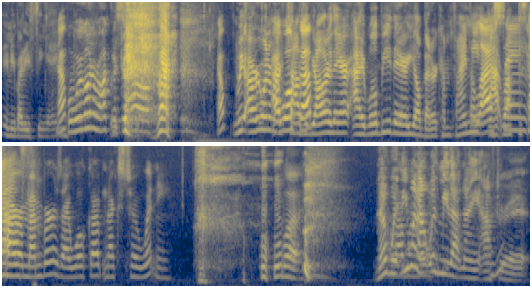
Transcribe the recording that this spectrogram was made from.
anybody singing. Nope. But we're going to rock the South. Nope. We are going to Rock woke South. up- If y'all are there, I will be there. Y'all better come find The me last at Rock the thing I remember is I woke up next to Whitney. what? No, Whitney went out with me that night after it.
